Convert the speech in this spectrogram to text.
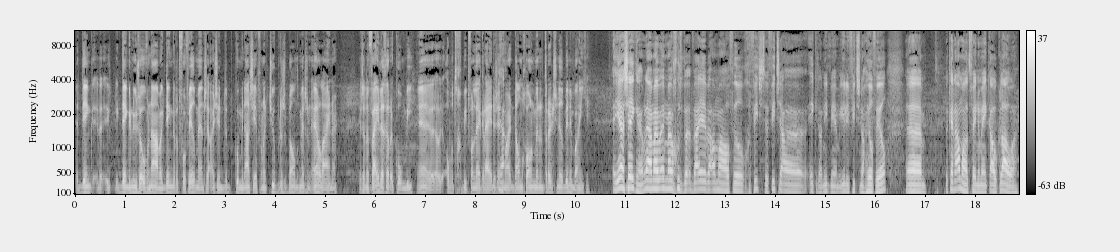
ik denk, ik, ik denk er nu zo over na, maar ik denk dat het voor veel mensen, als je de combinatie hebt van een tubeless band met zo'n airliner, is dat een veiligere combi hè, op het gebied van lek rijden, zeg Ja. maar, dan gewoon met een traditioneel binnenbandje. Eh, Ja, zeker. Nou, maar, maar goed, wij, hebben allemaal veel gefietst. We fietsen, eh, ik dan niet meer, maar jullie fietsen nog heel veel. Ehm, we kennen allemaal het fenomeen koude klauwen.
